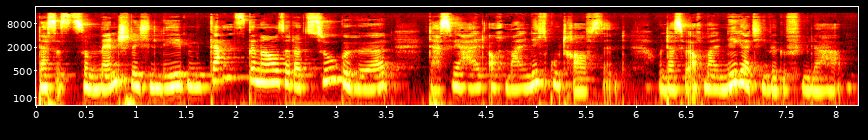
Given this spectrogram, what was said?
dass es zum menschlichen Leben ganz genauso dazugehört, dass wir halt auch mal nicht gut drauf sind und dass wir auch mal negative Gefühle haben.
